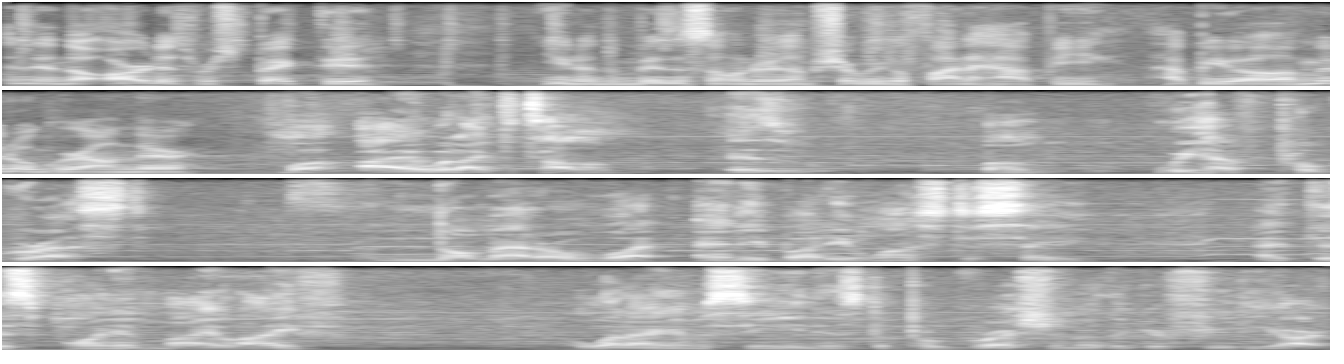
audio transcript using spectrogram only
and then the artists respected, you know, the business owners, I'm sure we could find a happy, happy uh, middle ground there. What I would like to tell them is um, we have progressed. No matter what anybody wants to say at this point in my life, what I am seeing is the progression of the graffiti art.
